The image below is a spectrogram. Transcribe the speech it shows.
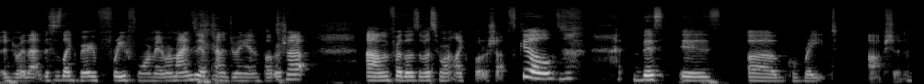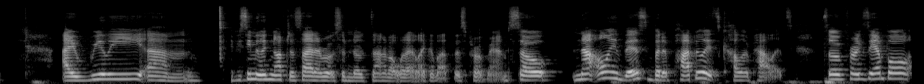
enjoy that. This is like very free form. It reminds me of kind of doing it in photoshop. Um, for those of us who aren't like photoshop skilled this is a great option. I really um if you see me looking off to the side, I wrote some notes down about what I like about this program. So not only this, but it populates color palettes. So for example,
